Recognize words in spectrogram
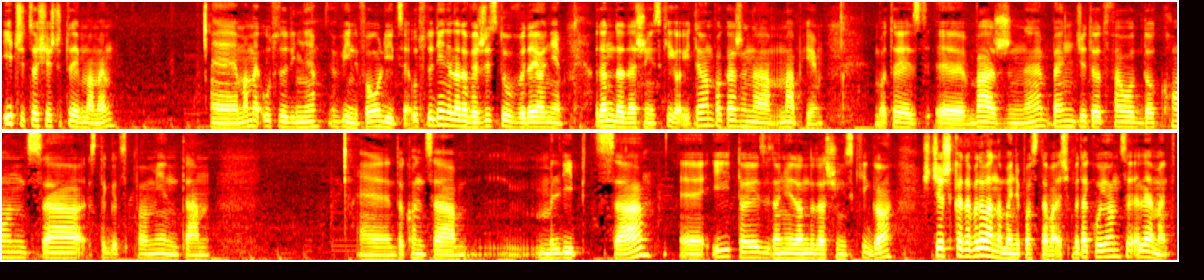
I czy coś jeszcze tutaj mamy? E, mamy utrudnienie w Info ulicy. Utrudnienie dla rowerzystów w rejonie Ronda Daszyńskiego i to Wam pokażę na mapie, bo to jest e, ważne. Będzie to trwało do końca, z tego co pamiętam, do końca lipca e, i to jest w rejonie Ronda Daszyńskiego. Ścieżka rowerowa nam będzie powstawać. Brakujący element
